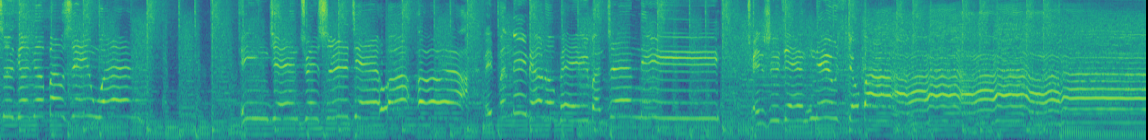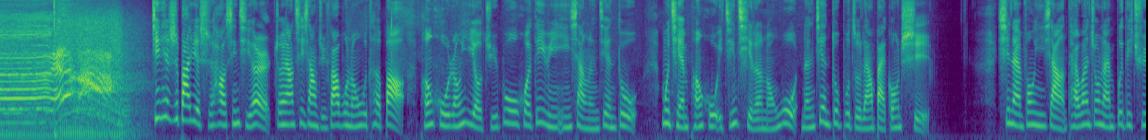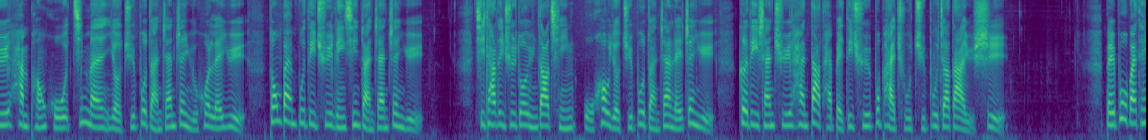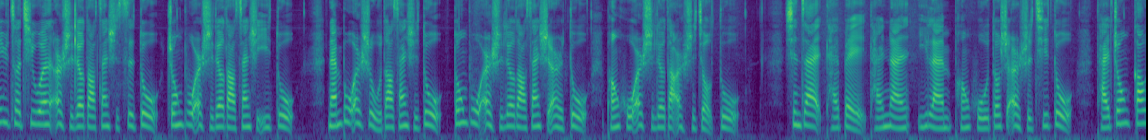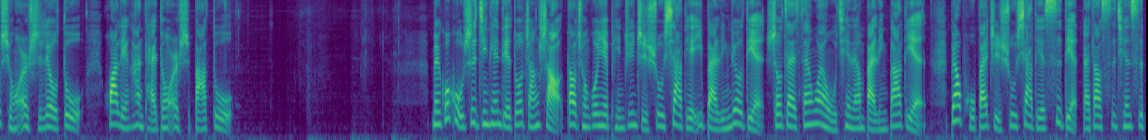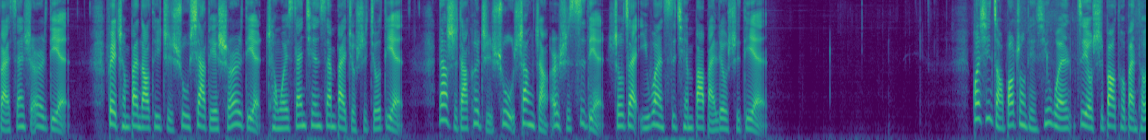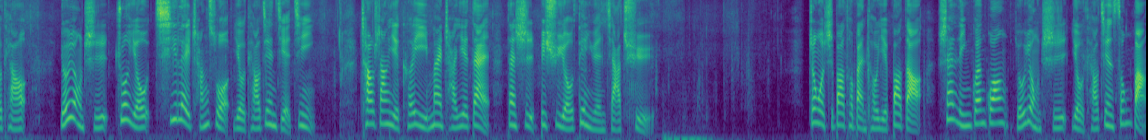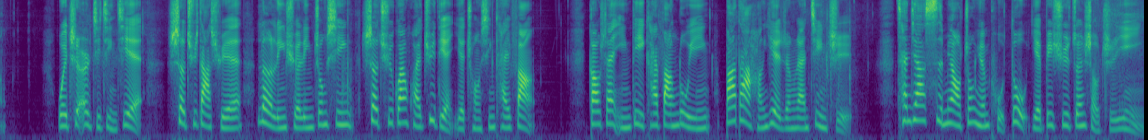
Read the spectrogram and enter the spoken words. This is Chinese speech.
时刻刻报新闻，听见全世界，每分每秒都陪伴着你。全世界 news 九八。今天是八月十号，星期二。中央气象局发布浓雾特报，澎湖容易有局部或低云影响能见度。目前澎湖已经起了浓雾，能见度不足两百公尺。西南风影响台湾中南部地区和澎湖、金门有局部短暂阵雨或雷雨，东半部地区零星短暂阵雨，其他地区多云到晴，午后有局部短暂雷阵雨。各地山区和大台北地区不排除局部较大雨势。北部白天预测气温二十六到三十四度，中部二十六到三十一度，南部二十五到三十度，东部二十六到三十二度，澎湖二十六到二十九度。现在台北、台南、宜兰、澎湖都是二十七度，台中、高雄二十六度，花莲和台东二十八度。美国股市今天跌多涨少，道琼工业平均指数下跌一百零六点，收在三万五千两百零八点；标普白指数下跌四点，来到四千四百三十二点；费城半导体指数下跌十二点，成为三千三百九十九点；纳斯达克指数上涨二十四点，收在一万四千八百六十点。关心早报重点新闻，自由时报头版头条：游泳池、桌游七类场所有条件解禁，超商也可以卖茶叶蛋，但是必须由店员加去。中国时报头版头也报道，山林观光游泳池有条件松绑，维持二级警戒。社区大学、乐林学龄中心、社区关怀据点也重新开放。高山营地开放露营，八大行业仍然禁止。参加寺庙中原普渡也必须遵守指引。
